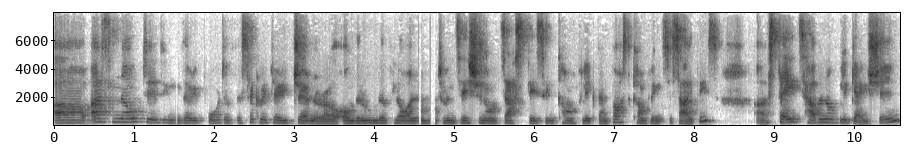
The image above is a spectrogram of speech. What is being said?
Uh, as noted in the report of the Secretary General on the rule of law and transitional justice in conflict and post conflict societies, uh, states have an obligation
